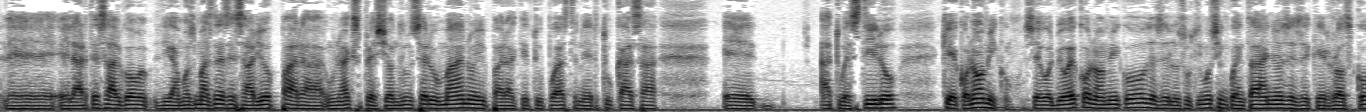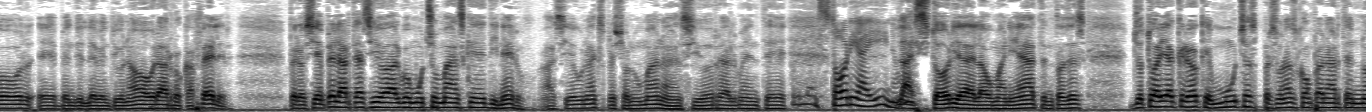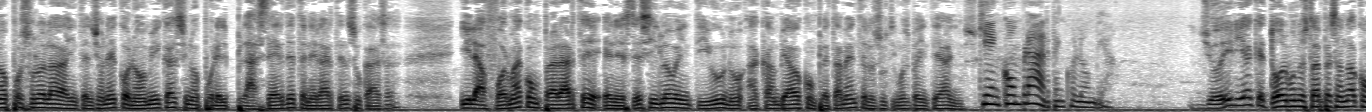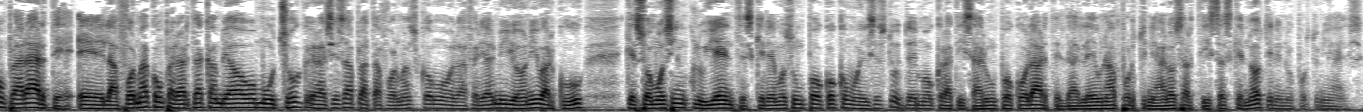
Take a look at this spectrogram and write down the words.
El arte es algo, digamos, más necesario para una expresión de un ser humano y para que tú puedas tener tu casa eh, a tu estilo que económico. Se volvió económico desde los últimos 50 años, desde que Roscoe eh, le vendió una obra a Rockefeller. Pero siempre el arte ha sido algo mucho más que dinero, ha sido una expresión humana, ha sido realmente La historia ahí, ¿no? la historia de la humanidad. Entonces, yo todavía creo que muchas personas compran arte no por solo la intención económica, sino por el placer de tener arte en su casa. Y la forma de comprar arte en este siglo XXI ha cambiado completamente en los últimos 20 años. ¿Quién compra arte en Colombia? Yo diría que todo el mundo está empezando a comprar arte. Eh, la forma de comprar arte ha cambiado mucho gracias a plataformas como la Feria del Millón y Barcú, que somos incluyentes. Queremos un poco, como dices tú, democratizar un poco el arte, darle una oportunidad a los artistas que no tienen oportunidades.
